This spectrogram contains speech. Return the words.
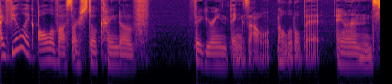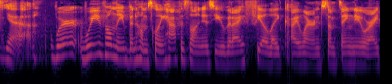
I feel like all of us are still kind of figuring things out a little bit. And yeah, we're we've only been homeschooling half as long as you, but I feel like I learned something new or I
